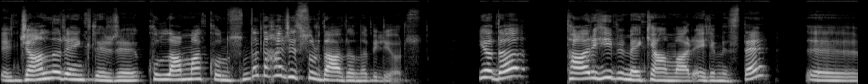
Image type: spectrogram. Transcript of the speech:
e, canlı renkleri kullanmak konusunda daha cesur davranabiliyoruz. Ya da tarihi bir mekan var elimizde. Ee,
